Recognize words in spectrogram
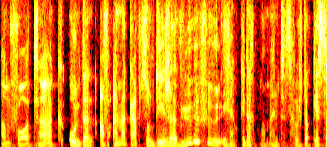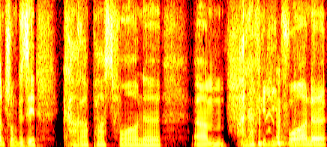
am Vortag. Und dann auf einmal gab es so ein Déjà-vu-Gefühl. Ich habe gedacht, Moment, das habe ich doch gestern schon gesehen. Carapaz vorne, ähm, Alaphilippe vorne,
